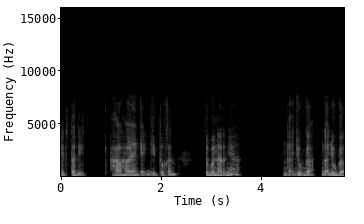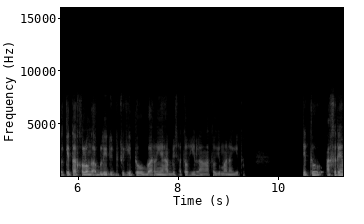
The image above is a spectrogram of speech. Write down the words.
itu tadi. Hal-hal yang kayak gitu kan sebenarnya nggak juga nggak juga kita kalau nggak beli di detik itu barangnya habis atau hilang atau gimana gitu. Itu akhirnya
